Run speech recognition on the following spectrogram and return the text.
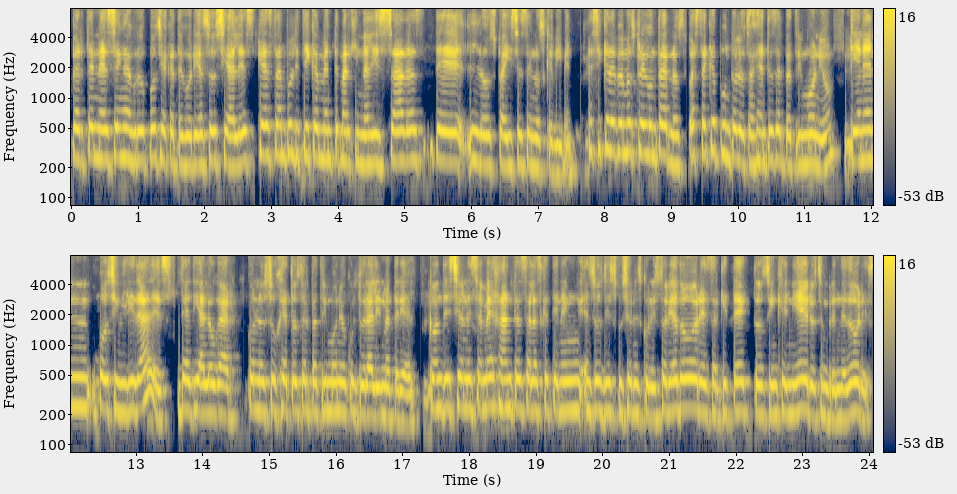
pertenecen a grupos y a categorías sociales que están políticamente marginalizadas de los países en los que viven. Así que debemos preguntarnos hasta qué punto los agentes del patrimonio tienen posibilidades de dialogar con los sujetos del patrimonio cultural inmaterial, condiciones semejantes a las que tienen en sus discusiones con historiadores, arquitectos, ingenieros, emprendedores.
